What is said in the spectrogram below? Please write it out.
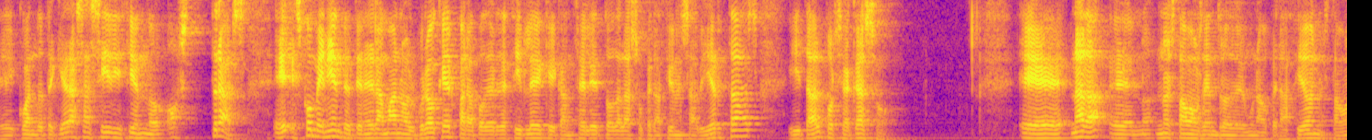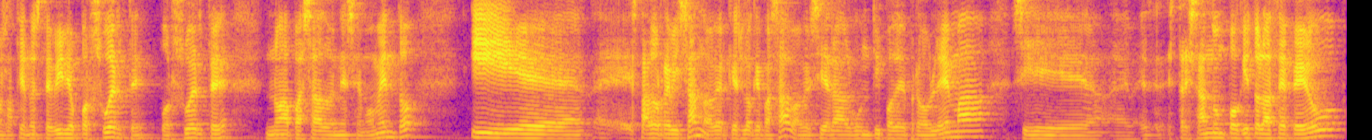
Eh, cuando te quedas así diciendo, ostras, es conveniente tener a mano al broker para poder decirle que cancele todas las operaciones abiertas y tal, por si acaso. Nada, no, no, estamos dentro de una operación, estamos haciendo este vídeo por suerte, por suerte, no ha pasado en ese momento, y eh, he estado revisando a ver qué es lo que pasaba, a ver si era algún tipo de problema, si eh, estresando un poquito la CPU,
